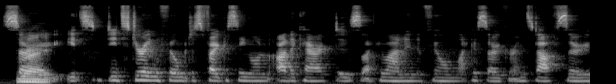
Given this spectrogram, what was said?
So Right. it's it's during the film, but just focusing on other characters like who aren't in the film, like Ahsoka and stuff. So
